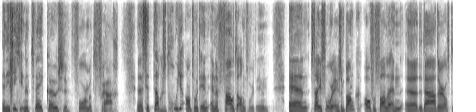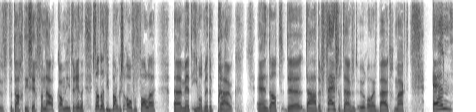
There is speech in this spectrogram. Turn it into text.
en die giet je in een twee keuze format vraag. En daar zit telkens het goede antwoord in en een foute antwoord in. En stel je voor, er is een bank overvallen en uh, de dader of de verdachte die zegt van nou, ik kan me niet herinneren. Stel dat die bank is overvallen uh, met iemand met een pruik. En dat de dader 50.000 euro heeft buitgemaakt. En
